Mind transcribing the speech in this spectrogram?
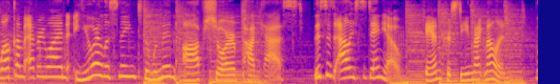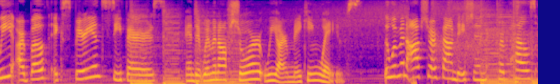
Welcome, everyone. You are listening to the Women Offshore podcast. This is Ali Cedeno and Christine McMillan. We are both experienced seafarers. And at Women Offshore, we are making waves. The Women Offshore Foundation propels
